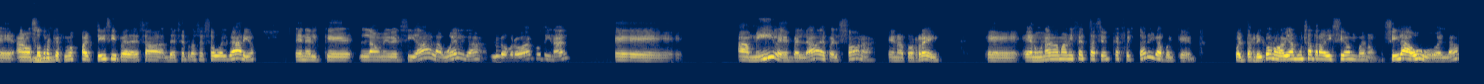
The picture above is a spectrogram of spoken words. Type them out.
eh, a nosotros que fuimos partícipes de, esa, de ese proceso huelgario, en el que la universidad, la huelga, logró acutinar eh, a miles, ¿verdad?, de personas en Atorrey eh, en una manifestación que fue histórica, porque Puerto Rico no había mucha tradición, bueno, sí la hubo, ¿verdad?,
